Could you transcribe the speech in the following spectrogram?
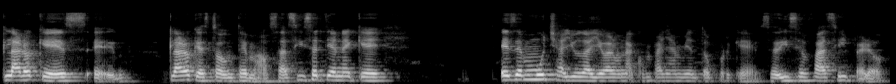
claro que es, eh, claro que es todo un tema, o sea, sí se tiene que, es de mucha ayuda llevar un acompañamiento porque se dice fácil, pero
